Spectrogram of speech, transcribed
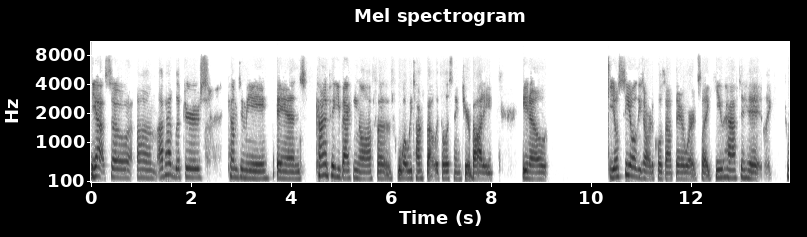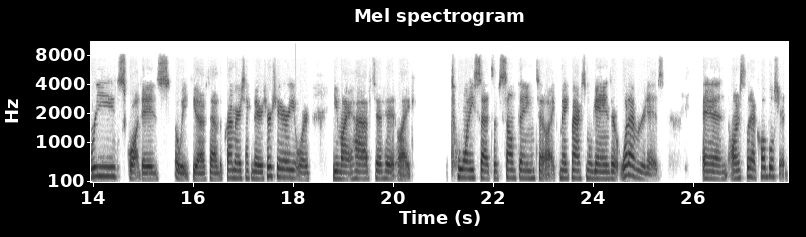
Yeah, so um, I've had lifters come to me and kind of piggybacking off of what we talked about with the listening to your body. You know, you'll see all these articles out there where it's like you have to hit like three squat days a week. You have to have the primary, secondary, tertiary, or you might have to hit like 20 sets of something to like make maximal gains or whatever it is. And honestly, I call bullshit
